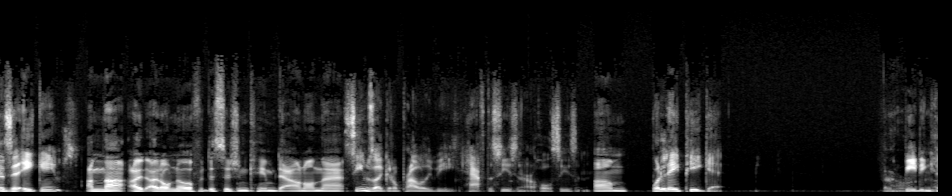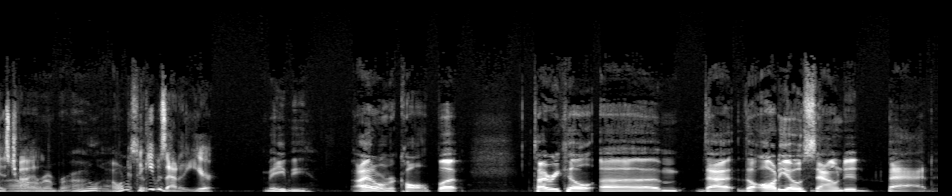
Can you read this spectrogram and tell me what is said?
it- is it eight games? I'm not. I, I don't know if a decision came down on that. Seems like it'll probably be half the season or a whole season. Um, What did AP get for beating his I child? don't remember. I, don't- I I say think he was out of the year. maybe. I don't recall, but Tyreek Hill. Um, that the audio sounded bad.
